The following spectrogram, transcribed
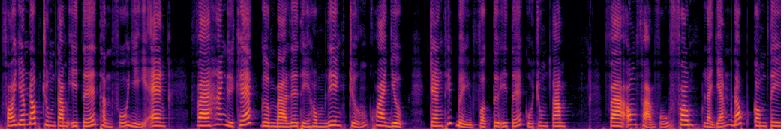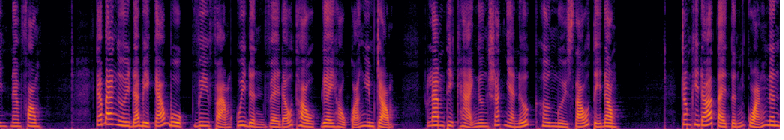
phó giám đốc trung tâm y tế thành phố Dĩ An và hai người khác gồm bà Lê Thị Hồng Liên, trưởng khoa dược, trang thiết bị vật tư y tế của trung tâm và ông Phạm Vũ Phong là giám đốc công ty Nam Phong. Cả ba người đã bị cáo buộc vi phạm quy định về đấu thầu gây hậu quả nghiêm trọng, làm thiệt hại ngân sách nhà nước hơn 16 tỷ đồng. Trong khi đó, tại tỉnh Quảng Ninh,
